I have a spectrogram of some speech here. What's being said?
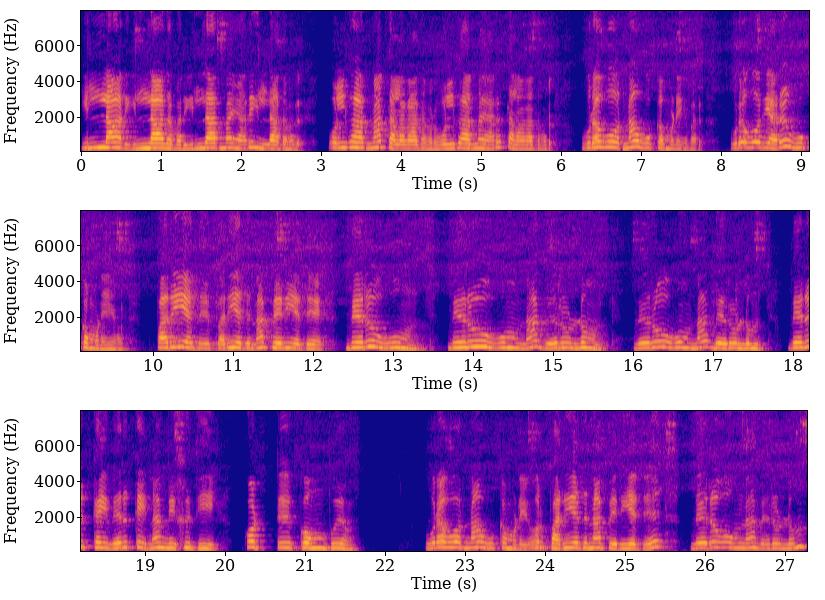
இல்லார் இல்லாதவர். இல்லார்னா யார்? இல்லாதவர். ஒல்கார்னா தளராதவர். ஒல்கார்னா யார்? தளராதவர். உறவோர்னா ஊக்கமுடையவர். உறவோர் யார்? ஊக்கமுடையவர். பரியது. பரியதுன்னா பெரியது. வெறுவும் வெறுவும்னா வெருளும். வெறுவும்னா வெருளும். வெறுக்கை வெறுக்கைனா மிகுதி. கொட்டு கொம்பு. உறவோர்னா ஊக்கமுடையோர். பரியதுனா பெரியது. வெறுவும்னா வெருளும்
